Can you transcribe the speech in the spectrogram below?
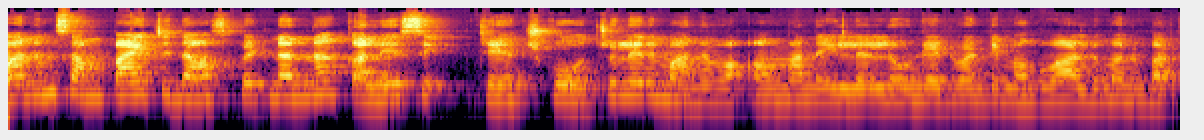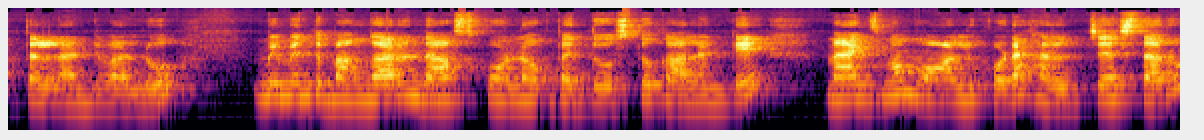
మనం సంపాదించి దాచిపెట్టినన్నా కలిసి చేర్చుకోవచ్చు. లేదా మన మన ఇళ్ళల్లో ఉండేటువంటి మగవాళ్ళు మన భర్తలు లాంటి వాళ్ళు మేము ఇంత బంగారం దాచుకోండి ఒక పెద్ద వస్తువు కావాలంటే మ్యాక్సిమం వాళ్ళు కూడా హెల్ప్ చేస్తారు.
